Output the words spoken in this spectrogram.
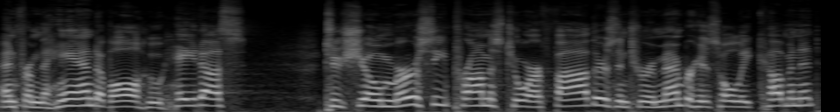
and from the hand of all who hate us, to show mercy promised to our fathers, and to remember his holy covenant,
